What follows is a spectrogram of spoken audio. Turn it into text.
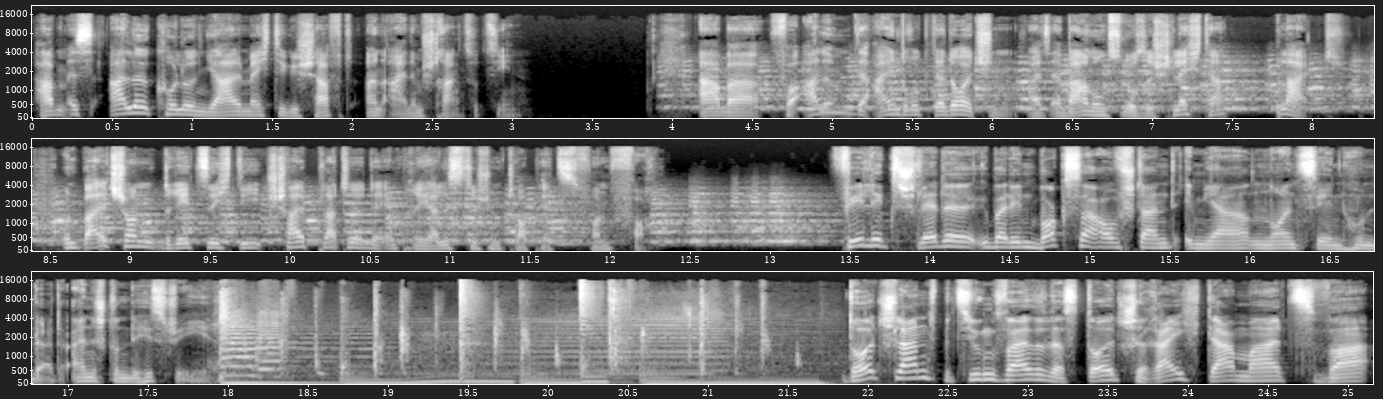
haben es alle Kolonialmächte geschafft, an einem Strang zu ziehen. Aber vor allem der Eindruck der Deutschen als erbarmungslose Schlechter bleibt. Und bald schon dreht sich die Schallplatte der imperialistischen Top-Hits von vorn. Felix Schledde über den Boxeraufstand im Jahr 1900. Eine Stunde History hier. Deutschland bzw. das Deutsche Reich damals war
